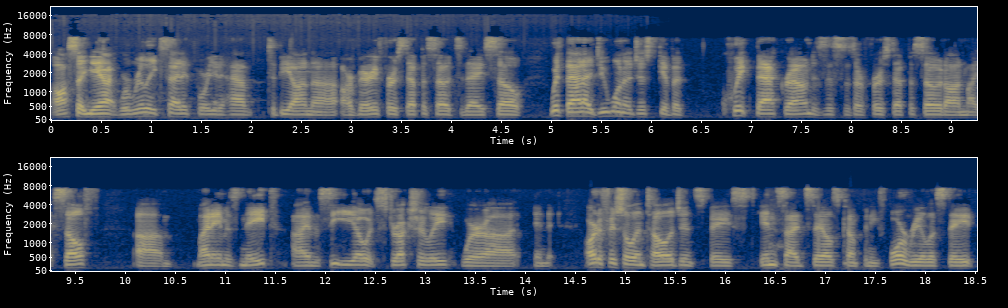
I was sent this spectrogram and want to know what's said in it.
Awesome. Yeah, we're really excited for you to have to be on uh, our very first episode today. So with that, I do want to just give a quick background as this is our first episode on myself. Um, my name is Nate. I am the CEO at Structurally. We're uh, artificial intelligence based inside sales company for real estate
